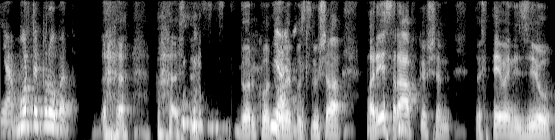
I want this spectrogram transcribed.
Ja, morate probati. Kdorkoli ja. tole posluša, pa res rabkašen zahteven izziv,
